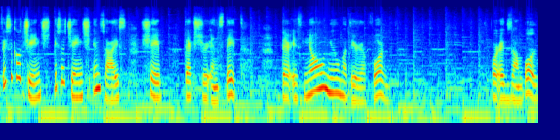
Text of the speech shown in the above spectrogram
Physical change is a change in size, shape, texture, and state. There is no new material formed. For example,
